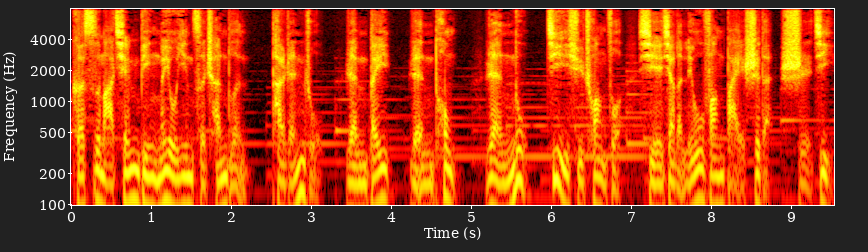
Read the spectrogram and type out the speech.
可司马迁并没有因此沉沦。他忍辱、忍悲、忍痛、忍怒，继续创作，写下了流芳百世的《史记》。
